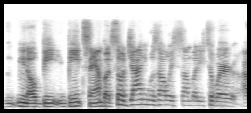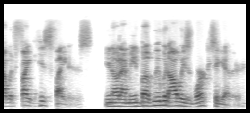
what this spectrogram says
you know beat beat Sam, but so Johnny was always somebody to where I would fight his fighters you know what I mean? But we would always work together.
